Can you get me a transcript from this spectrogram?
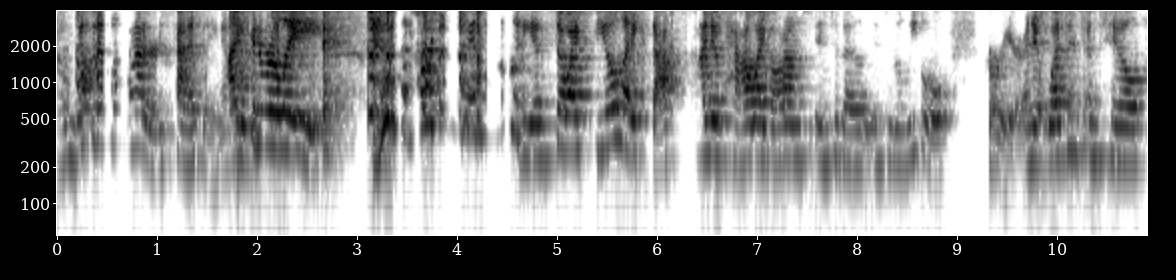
yeah. nothing else matters, kind of thing. And I, I can like, relate. and so I feel like that's kind of how I got on into the into the legal career. And it wasn't until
